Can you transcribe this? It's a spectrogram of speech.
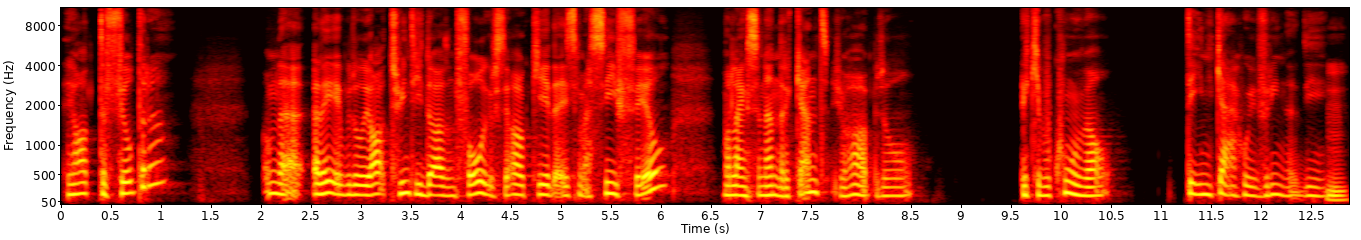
ja, te filteren. Omdat, allee, ik bedoel, ja, 20.000 volgers, ja, oké, dat is massief veel. Maar langs de andere kant, ja, ik bedoel, ik heb ook gewoon wel 10k goede vrienden die Mm.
